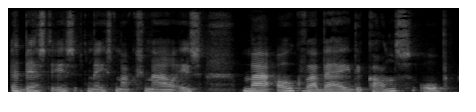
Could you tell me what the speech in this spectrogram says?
het beste is, het meest maximaal is, maar ook waarbij de kans op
